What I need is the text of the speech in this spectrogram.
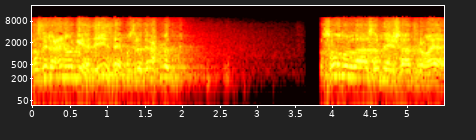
رضی اللہ کی حدیث ہے مسرت احمد میں۔ رسول اللہ صلی اللہ علیہ وسلم نے ارشاد فرمایا،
